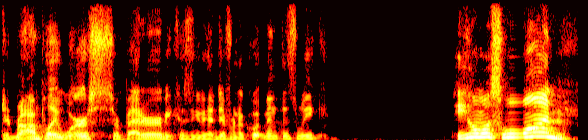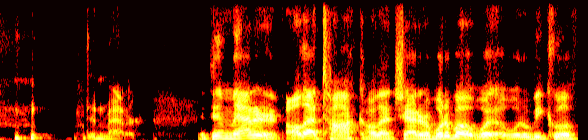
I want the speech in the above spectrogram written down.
did Rahm play worse or better because he had different equipment this week? He almost won. Didn't matter. It didn't matter. All that talk, all that chatter. What about what? What would be cool if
